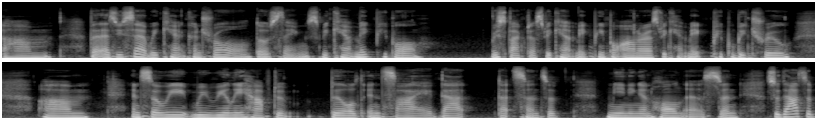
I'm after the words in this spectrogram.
um, but as you said, we can't control those things. We can't make people respect us. We can't make people honor us. We can't make people be true. Um, and so we, we really have to build inside that that sense of meaning and wholeness. And so that's a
